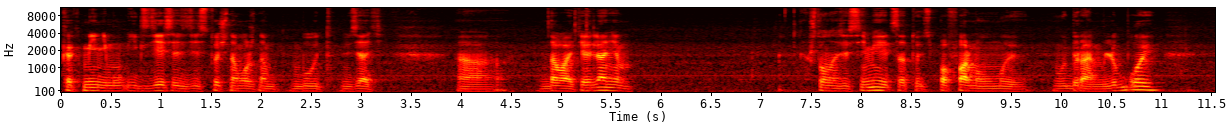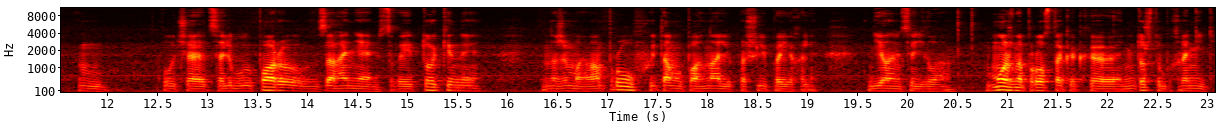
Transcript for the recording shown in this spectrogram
как минимум x10 здесь точно можно будет взять. А, давайте глянем, что у нас здесь имеется. То есть по фарму мы выбираем любой, получается любую пару, загоняем свои токены, нажимаем Approve, и там мы погнали, пошли, поехали. Делаем все дела. Можно просто как, э, не то чтобы хранить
